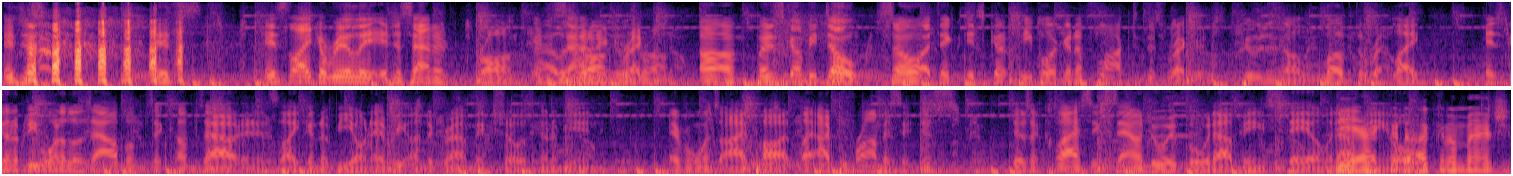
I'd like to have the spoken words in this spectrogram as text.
it just it's it's like a really it just sounded wrong. It Nah, just it was sounded wrong, it was incorrect. wrong. Um, but it's gonna be dope. So I think it's gonna people are gonna flock to this record. People are just gonna love the re- like. It's gonna be one of those albums that comes out and it's like gonna be on every underground mix show. It's gonna be in everyone's iPod. Like I promise it. Just there's a classic sound to it, but without being stale, without yeah, I being could, old. I could imagine.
